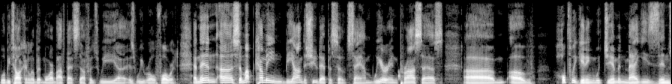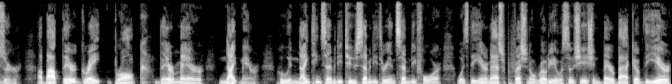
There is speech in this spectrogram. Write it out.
we'll be talking a little bit more about that stuff as we uh, as we roll forward. And then uh, some upcoming Beyond the Chutes episodes. Sam, we are in process um, of hopefully getting with Jim and Maggie Zinser about their great bronc, their mare Nightmare who in 1972, 73, and 74 was the International Professional Rodeo Association Bareback of the Year.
